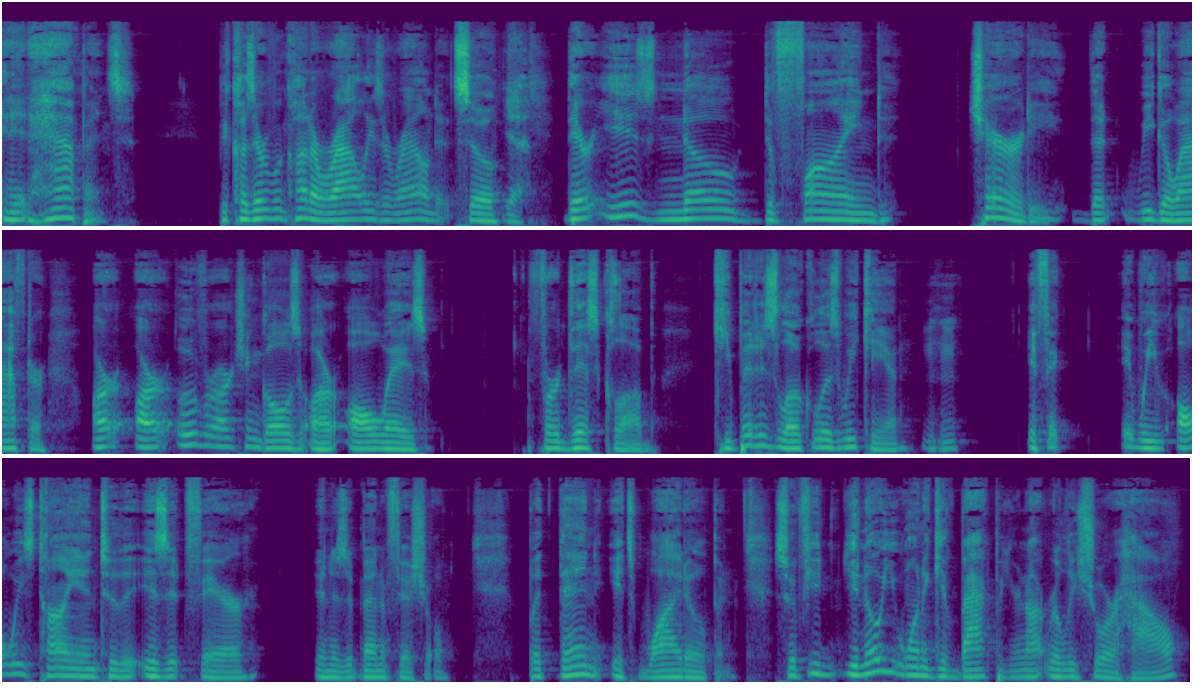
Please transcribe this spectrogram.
And it happens because everyone kind of rallies around it. So Yeah, there is no defined charity that we go after. Our our overarching goals are always for this club, keep it as local as we can. mm-hmm. If it, it we always tie into the is it fair and is it beneficial? But then it's wide open. So if you you know you want to give back but you're not really sure how,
